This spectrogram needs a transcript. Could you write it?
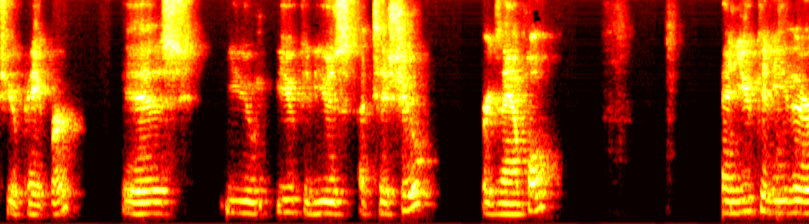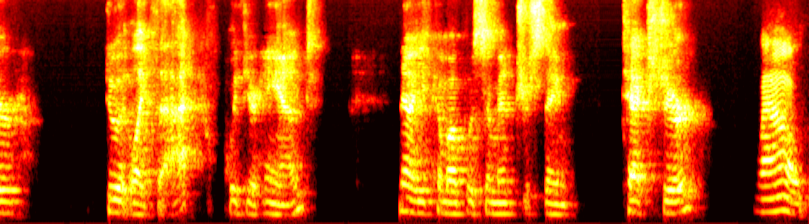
to your paper is you you could use a tissue for example. And you can either do it like that with your hand. Now you come up with some interesting texture. Wow.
